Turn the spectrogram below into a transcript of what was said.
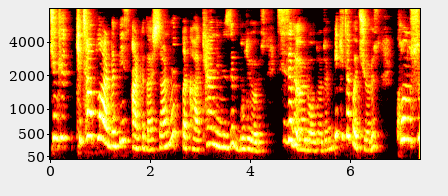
Çünkü kitaplarda biz arkadaşlar mutlaka kendimizi buluyoruz. Size de öyle oluyordur. Bir kitap açıyoruz. Konusu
